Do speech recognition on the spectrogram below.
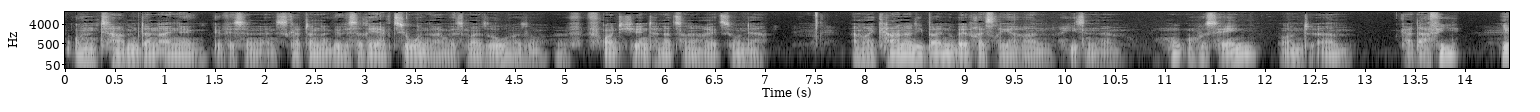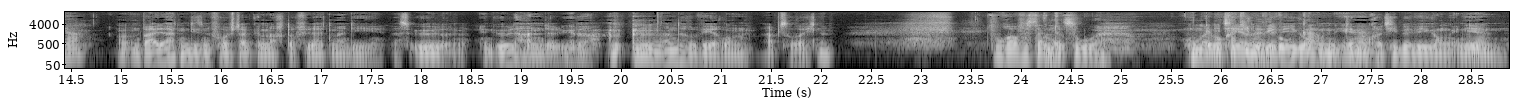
und haben dann eine gewisse, es gab dann eine gewisse Reaktion, sagen wir es mal so, also freundliche internationale Reaktion der Amerikaner. Die beiden Nobelpreisträger waren, hießen ähm, Hussein und ähm, Gaddafi. Ja. Und beide hatten diesen Vorschlag gemacht, doch vielleicht mal die, das Öl, den Ölhandel über andere Währungen abzurechnen. Worauf es dann und ja zu humanitären Bewegungen, Demokratiebewegungen in ja. den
